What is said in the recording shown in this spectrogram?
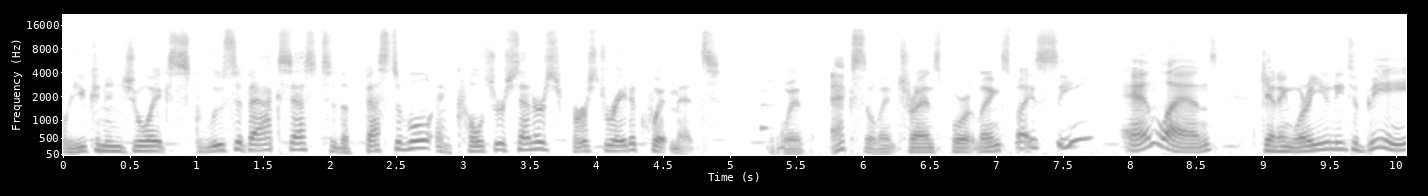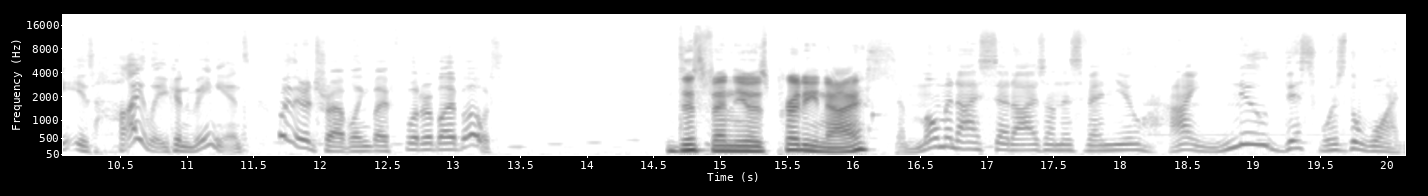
where you can enjoy exclusive access to the festival and culture center's first-rate equipment. With excellent transport links by sea and land, getting where you need to be is highly convenient, whether you're traveling by foot or by boat. This venue is pretty nice. The moment I set eyes on this venue, I knew this was the one.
